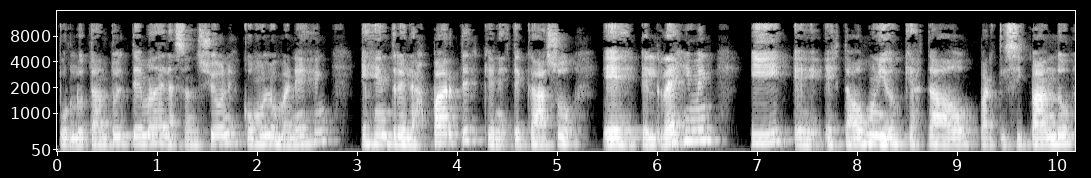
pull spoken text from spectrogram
por lo tanto, el tema de las sanciones, cómo lo manejen, es entre las partes, que en este caso es el régimen, y eh, Estados Unidos, que ha estado participando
